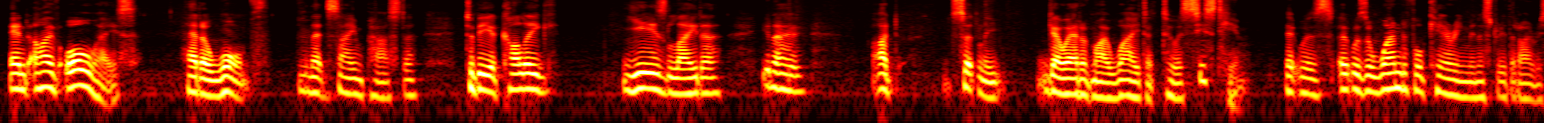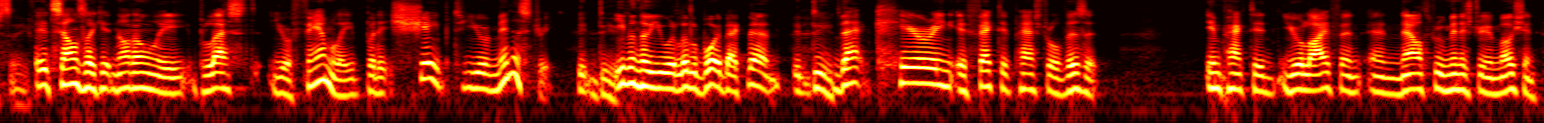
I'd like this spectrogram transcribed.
And I've always had a warmth for hmm. that same pastor. To be a colleague years later, you know, I'd certainly go out of my way to, to assist him. It was, it was a wonderful, caring ministry that I received. It sounds like it not only blessed your family, but it shaped your ministry. It did. Even though you were a little boy back then. It did. That caring, effective pastoral visit impacted your life and, and now through Ministry in Motion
